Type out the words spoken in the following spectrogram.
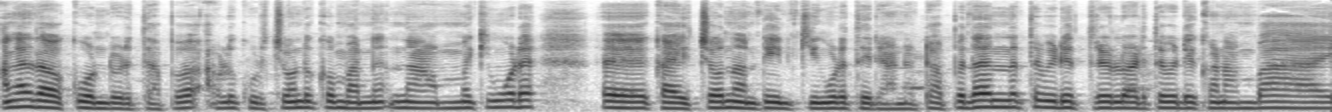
അങ്ങനെ അത് അവൾക്ക് കൊണ്ടു കൊടുത്തു. അപ്പോൾ അവൾ കുടിച്ചുകൊണ്ട് നിൽക്കുമ്പോൾ പറഞ്ഞ് "എന്നാ അമ്മയ്ക്കും കൂടെ കഴിച്ചോ കഴിച്ചോന്ന് പറഞ്ഞിട്ട് എനിക്കും കൂടെ തരാണ് കേട്ടോ അപ്പോൾ ഇതാ ഇന്നത്തെ വീഡിയോ ഇത്രയേ ഉള്ളൂ. അടുത്ത വീഡിയോ കാണാം. ബൈ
